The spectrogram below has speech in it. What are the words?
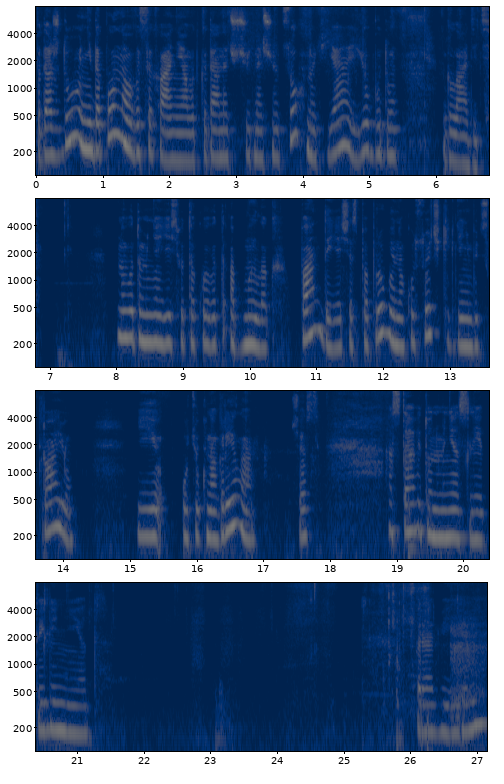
подожду не до полного высыхания, а вот когда она чуть-чуть начнет сохнуть, я ее буду гладить. Ну вот у меня есть вот такой вот обмылок панды. Я сейчас попробую на кусочки где-нибудь с краю. И утюг нагрела. Сейчас оставит он у меня след или нет. Проверим.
